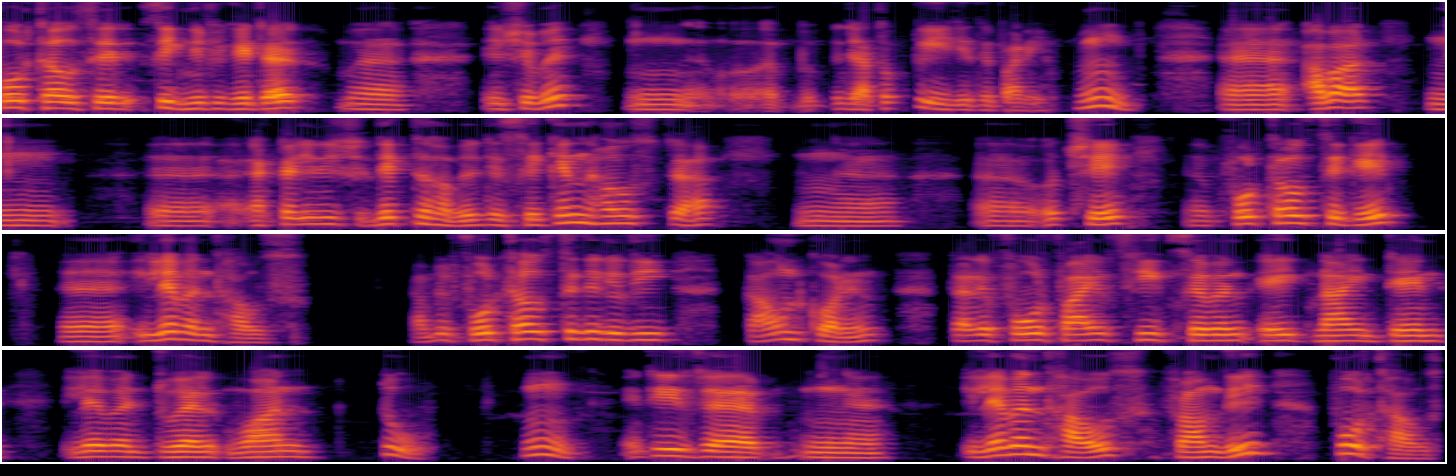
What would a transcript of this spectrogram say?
ফোর্থ হাউসের সিগনিফিকেটার হিসেবে জাতক পেয়ে যেতে পারে। হুম আবার একটা জিনিস দেখতে হবে যে সেকেন্ড হাউসটা হচ্ছে ফোর্থ হাউস থেকে ইলেভেন্থ হাউস আপনি ফোর্থ হাউস থেকে যদি কাউন্ট করেন, তাহলে four five six seven eight nine ten eleven twelve one two hmm it is eleventh house from the fourth house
